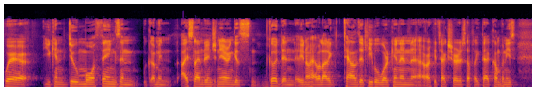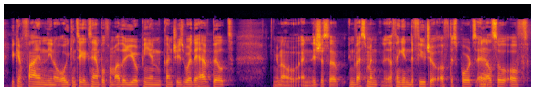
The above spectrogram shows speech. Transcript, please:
where you can do more things. And I mean, Icelander engineering is good, and you know have a lot of talented people working in uh, architecture and stuff like that. Companies you can find, you know, or you can take example from other European countries where they have built you know, and it's just a investment, I think, in the future of the sports and also of,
